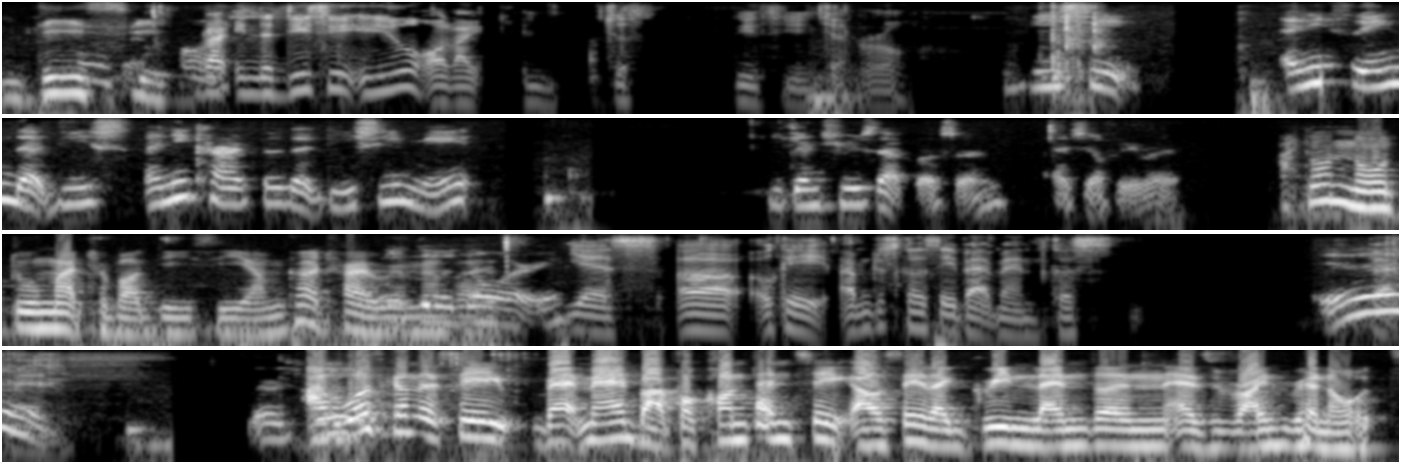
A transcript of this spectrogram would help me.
DC. like in the DCEU or like in just DC in general. DC. Anything that DC, any character that DC made, you can choose that person as your favorite. I don't know too much about DC. I'm gonna try to Me remember. too, don't worry. Yes. Uh. Okay. I'm just gonna say Batman because Ew, Batman. I was gonna say Batman, but for content's sake, I'll say like Green Lantern as Ryan Reynolds.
